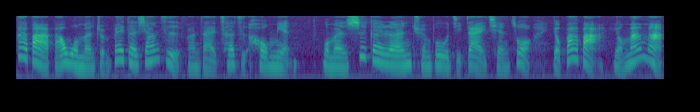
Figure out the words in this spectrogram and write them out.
爸爸把我们准备的箱子放在车子后面。我们四个人全部挤在前座，有爸爸，有妈妈，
